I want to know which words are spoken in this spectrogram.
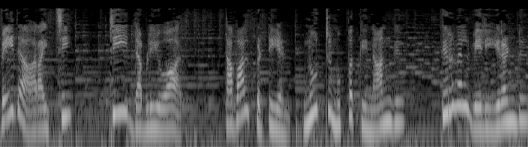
வேத ஆராய்ச்சி டி டபிள்யூ ஆர் தபால் பெட்டி எண் நூற்று முப்பத்தி நான்கு திருநெல்வேலி இரண்டு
